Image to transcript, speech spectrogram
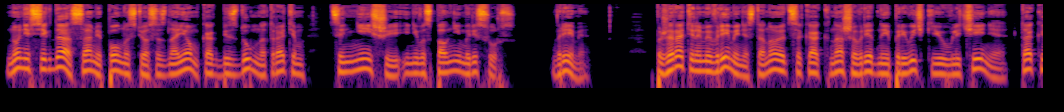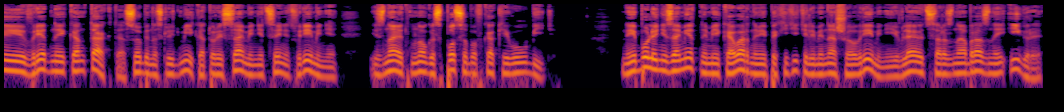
Но не всегда сами полностью осознаем, как бездумно тратим ценнейший и невосполнимый ресурс – время. Пожирателями времени становятся как наши вредные привычки и увлечения, так и вредные контакты, особенно с людьми, которые сами не ценят времени и знают много способов, как его убить. Наиболее незаметными и коварными похитителями нашего времени являются разнообразные игры,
